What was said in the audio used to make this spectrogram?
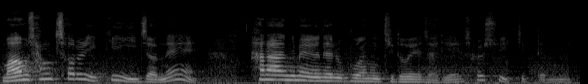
마음 상처를 입기 이전에 하나님의 은혜를 구하는 기도의 자리에 설 수 있기 때문에 그래요.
